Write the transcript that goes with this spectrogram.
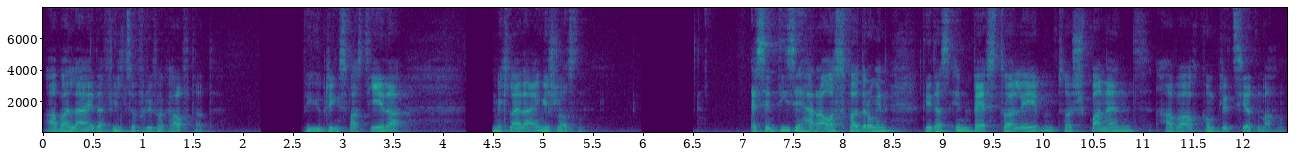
Aber leider viel zu früh verkauft hat. Wie übrigens fast jeder, mich leider eingeschlossen. Es sind diese Herausforderungen, die das Investorleben so spannend, aber auch kompliziert machen.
